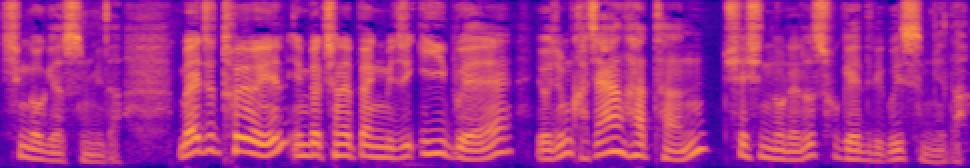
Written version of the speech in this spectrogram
신곡이었습니다. 매주 토요일 임백천의 백뮤직 2부에 요즘 가장 핫한 최신 노래를 소개해드리고 있습니다.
